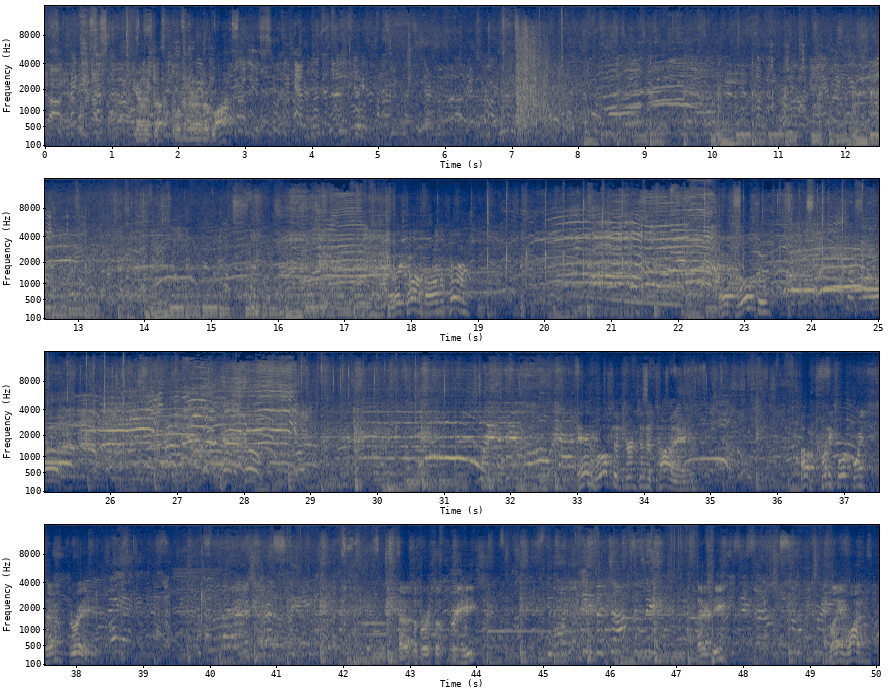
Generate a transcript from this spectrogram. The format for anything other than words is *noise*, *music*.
Counters up, women are in the block. Here they come, they're on the turns. *laughs* And Wilson turns in a time of 24.73. That's the first of three heats. Next heat, lane one,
